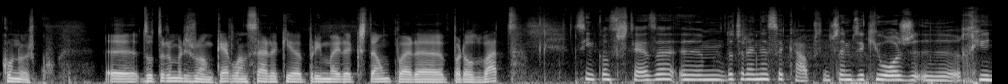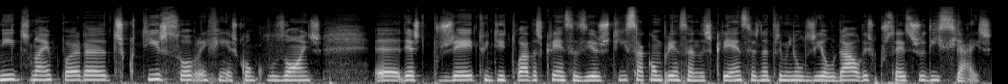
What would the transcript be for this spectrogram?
connosco. Doutora Maria João, quer lançar aqui a primeira questão para, para o debate? Sim, com certeza. Um, doutora Ana portanto, estamos aqui hoje uh, reunidos não é, para discutir sobre, enfim, as conclusões uh, deste projeto intitulado As Crianças e a Justiça, a compreensão das crianças na terminologia legal e os processos judiciais.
